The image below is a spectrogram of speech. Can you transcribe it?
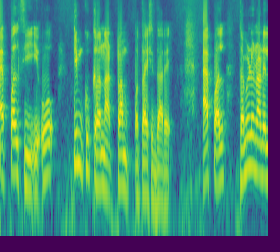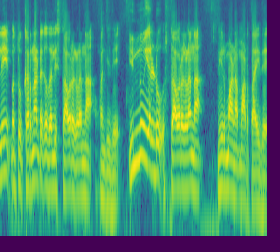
ಆ್ಯಪಲ್ ಸಿಇಒ ಟಿಮ್ ಕುಕ್ರನ್ನು ಟ್ರಂಪ್ ಒತ್ತಾಯಿಸಿದ್ದಾರೆ. ಆ್ಯಪಲ್ ತಮಿಳುನಾಡಲ್ಲಿ ಮತ್ತು ಕರ್ನಾಟಕದಲ್ಲಿ ಸ್ಥಾವರಗಳನ್ನು ಹೊಂದಿದೆ. ಇನ್ನೂ ಎರಡು ಸ್ಥಾವರಗಳನ್ನು ನಿರ್ಮಾಣ ಮಾಡ್ತಾ ಇದೆ.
